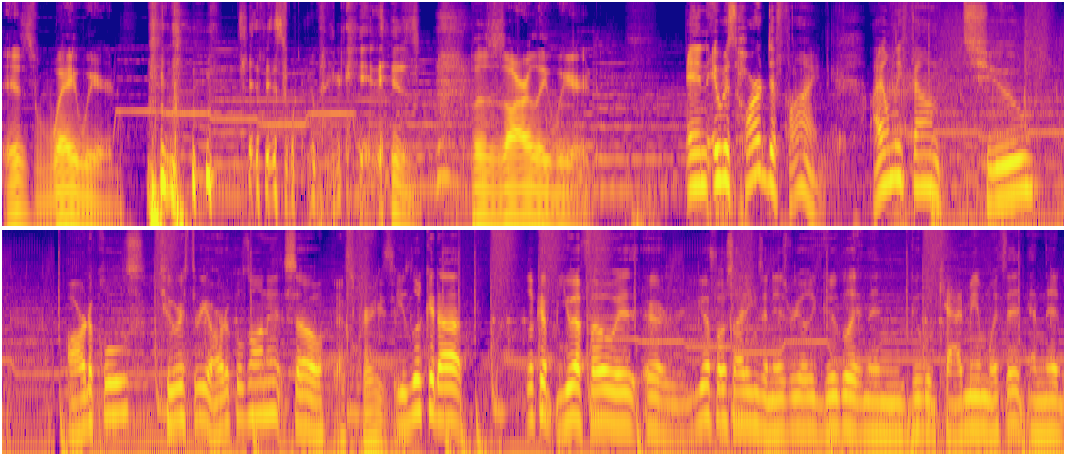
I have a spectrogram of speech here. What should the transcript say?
is way weird. it is way weird. It is bizarrely weird. and it was hard to find. I only found two articles, two or three articles on it. So That's crazy. you look it up, look up UFO i- or UFO sightings in Israel. You Google it and then Google Kadima with it, and then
